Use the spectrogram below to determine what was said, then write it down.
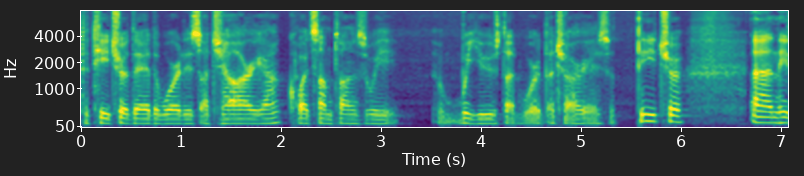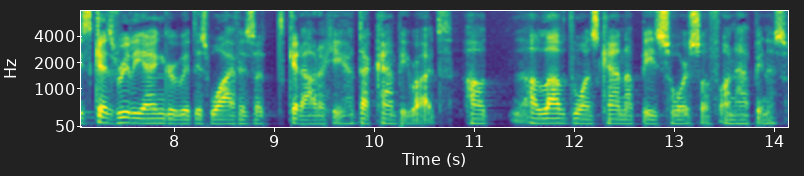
The teacher there, the word is acharya. Quite sometimes we we use that word acharya as a teacher. And he gets really angry with his wife. He said, "Get out of here! That can't be right. Our, loved ones cannot be source of unhappiness."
